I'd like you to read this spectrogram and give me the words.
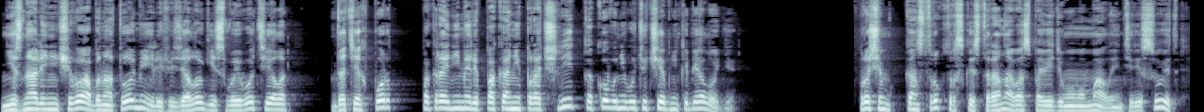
не знали ничего об анатомии или физиологии своего тела до тех пор, по крайней мере, пока не прочли какого-нибудь учебника биологии. Впрочем, конструкторская сторона вас, по-видимому, мало интересует,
